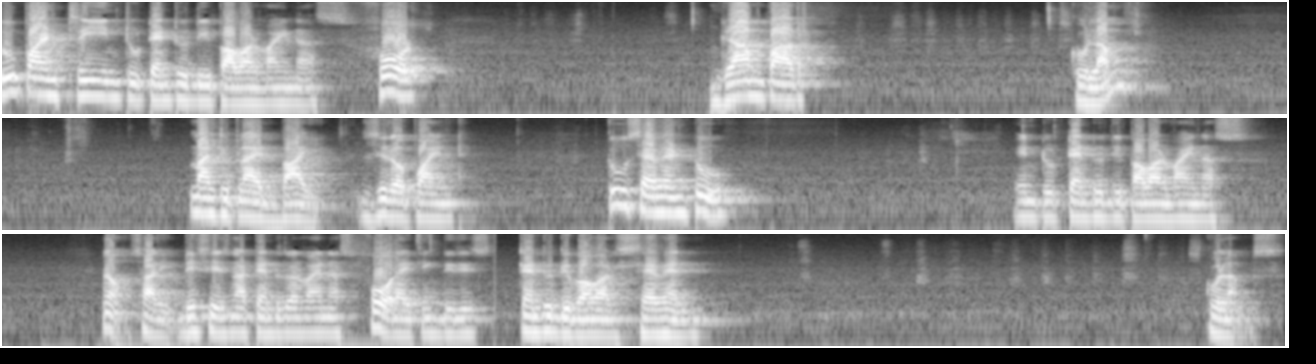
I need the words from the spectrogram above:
2.3 into 10 to the power minus 4 gram per coulomb multiplied by 0.272 into 10 to the power minus. No sorry this is not 10 to the power minus 4 I think this is 10 to the power 7 coulombs.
